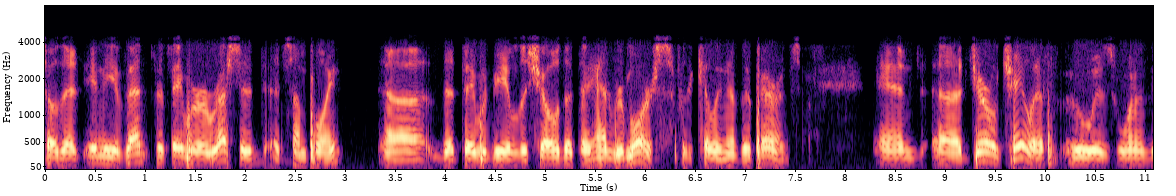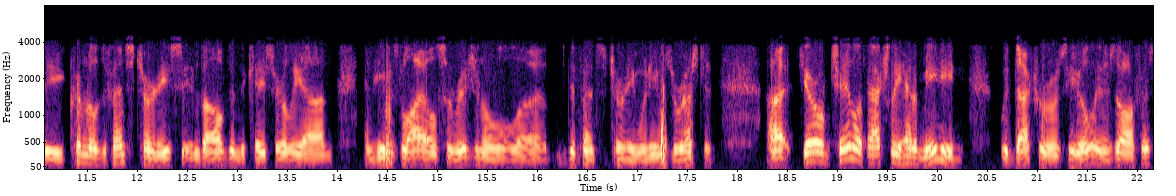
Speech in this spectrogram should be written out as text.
so that in the event that they were arrested at some point, that they would be able to show that they had remorse for the killing of their parents. And uh, Gerald Chaliff, who was one of the criminal defense attorneys involved in the case early on, and he was Lyle's original uh, defense attorney when he was arrested. Uh, Gerald Chaliff actually had a meeting with Dr. Oziel in his office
